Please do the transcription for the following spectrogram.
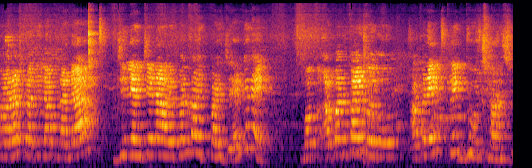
महाराष्ट्रातील आपल्याला जिल्ह्यांचे नावे पण माहीत पाहिजे की नाही? मग आपण काय करू? आपण एक ट्रिक घेऊ छानशी.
